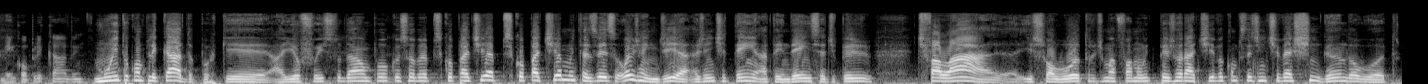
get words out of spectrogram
Bem complicado, hein? Muito complicado, porque aí eu fui estudar um pouco sobre a psicopatia. A psicopatia, muitas vezes, hoje em dia, a gente tem a tendência de, de falar isso ao outro de uma forma muito pejorativa, como se a gente estivesse xingando ao outro.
